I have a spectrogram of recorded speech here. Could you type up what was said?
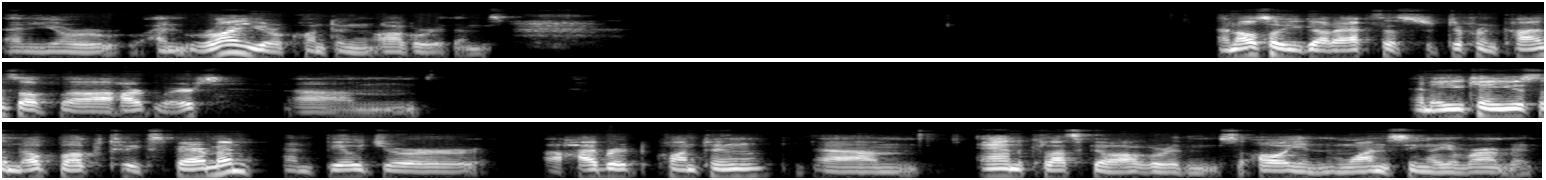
and your and run your quantum algorithms. And also, you got access to different kinds of uh, hardwares. Um, And you can use the notebook to experiment and build your uh, hybrid quantum um, and classical algorithms all in one single environment.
